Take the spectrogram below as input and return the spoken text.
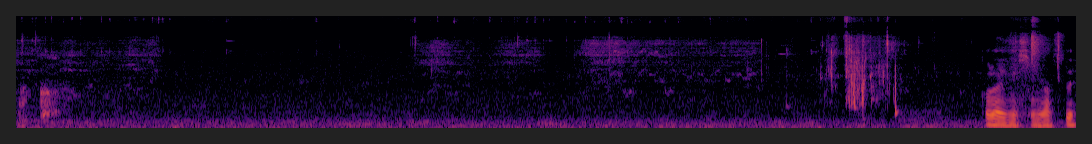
tak. Kolejny sumiasty.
